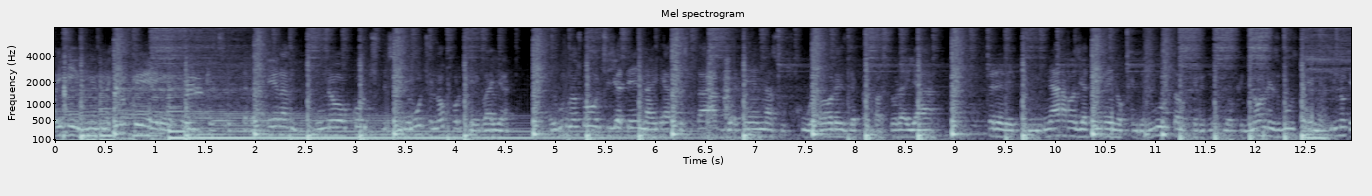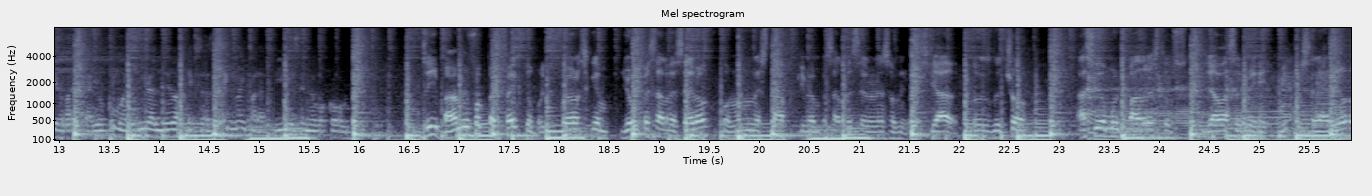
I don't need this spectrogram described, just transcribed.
Oye, me imagino que que se te refieran un nuevo coach te sirvió mucho, ¿no? Porque vaya, algunos coaches ya tienen ahí a su staff, ya tienen a sus jugadores de preparatoria ya predeterminados, ya tienen lo que les gusta, lo que, lo que no les gusta, y imagino que cayó como niño al dedo a Texas Tech. Y para ti ese nuevo coach. Sí, para mí fue perfecto, porque fue así que yo empezar de cero con un staff que iba a empezar de cero en esa universidad. Entonces, de hecho, ha sido muy padre estos, ya va a ser mi, mi tercer año,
